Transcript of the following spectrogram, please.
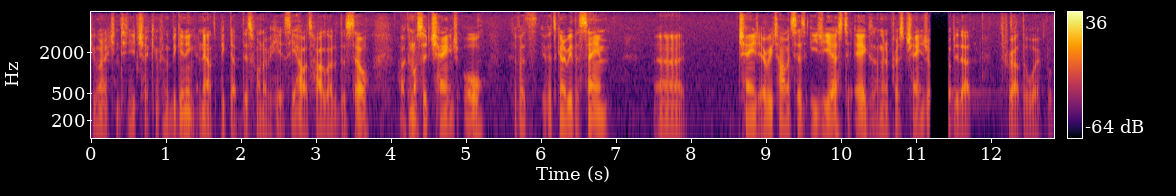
do you want to continue checking from the beginning and now it's picked up this one over here see how it's highlighted the cell I can also change all if it's, if it's going to be the same uh, change every time it says EGS to eggs. I'm going to press change. I'll do that throughout the workbook.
